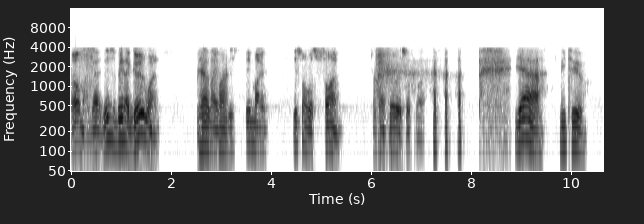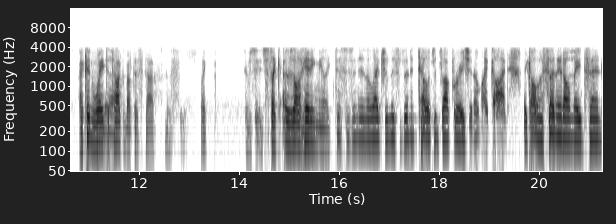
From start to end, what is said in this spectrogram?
Oh my God, this has been a good one. Yeah, it my, fun. This, been my, this one was fun. That's my favorite so far. yeah, me too. I couldn't wait to talk about this stuff. It's, it's like it was it's just like it was all hitting me like this isn't an election, this is an intelligence operation. Oh my god. Like all of a sudden it all made sense.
